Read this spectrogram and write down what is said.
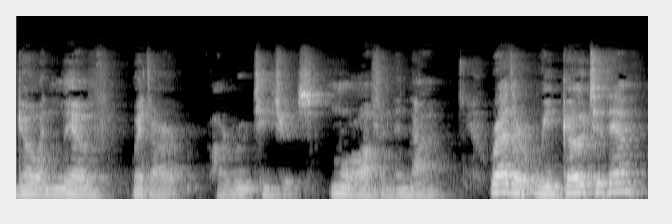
go and live with our, our root teachers more often than not. Rather, we go to them,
